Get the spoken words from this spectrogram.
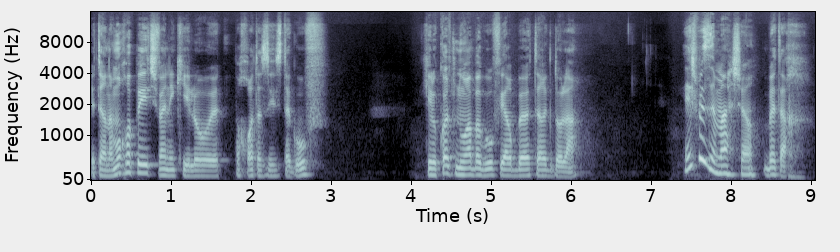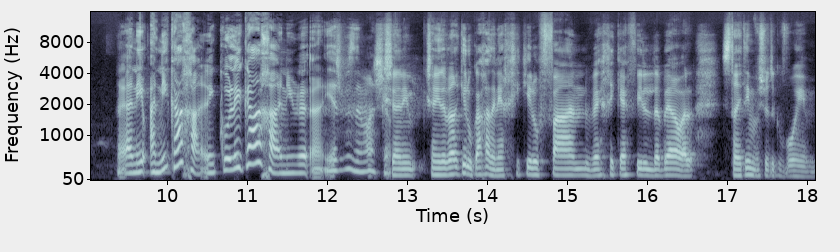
יותר נמוך בפיץ', ואני כאילו פחות אזיז את הגוף. כאילו כל תנועה בגוף היא הרבה יותר גדולה. יש בזה משהו. בטח. אני, אני ככה, אני כולי ככה, אני, יש בזה משהו. כשאני, כשאני אדבר כאילו ככה, אז אני הכי כאילו fun, והכי כיפי לדבר, אבל סטרייטים פשוט גבוהים.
